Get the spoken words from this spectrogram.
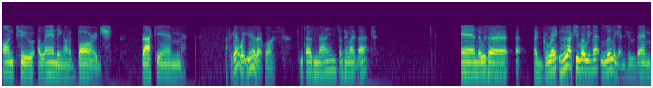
onto a landing on a barge back in I forget what year that was, 2009, something like that. And there was a, a a great. This is actually where we met Lillian, who then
